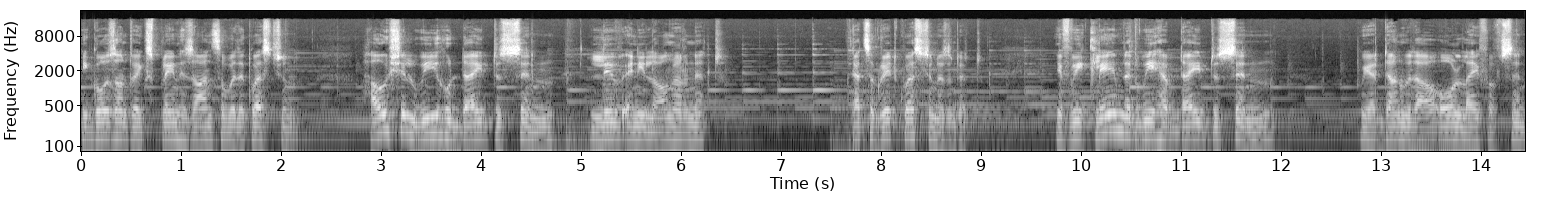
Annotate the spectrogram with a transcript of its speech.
He goes on to explain his answer with a question How shall we who died to sin live any longer in it? That's a great question, isn't it? If we claim that we have died to sin, we are done with our old life of sin.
